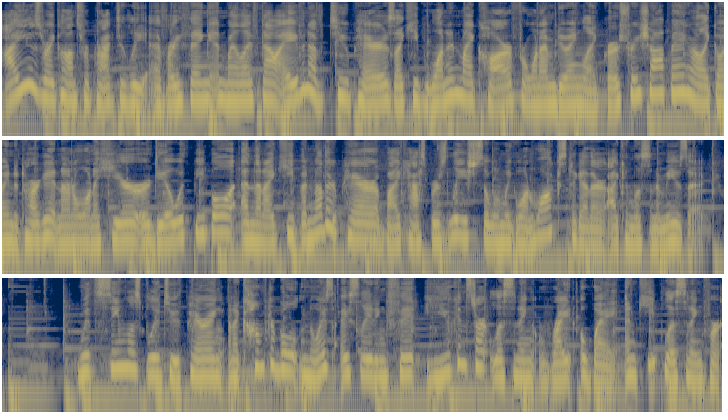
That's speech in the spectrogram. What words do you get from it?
I use Raycons for practically everything in my life now. I even have two pairs. I keep one in my car for when I'm doing like grocery shopping or like going to Target and I don't want to hear or deal with people. And then I keep another pair by Casper's Leash so when we go on walks together, I can listen to music. With seamless Bluetooth pairing and a comfortable noise isolating fit, you can start listening right away and keep listening for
